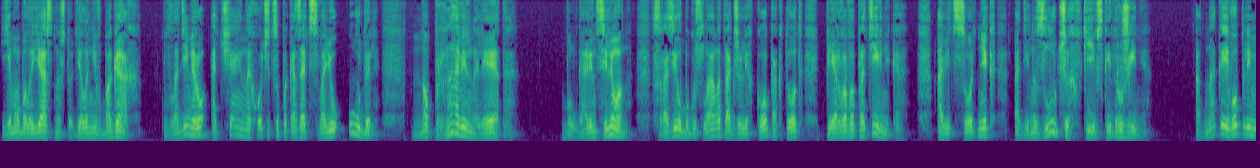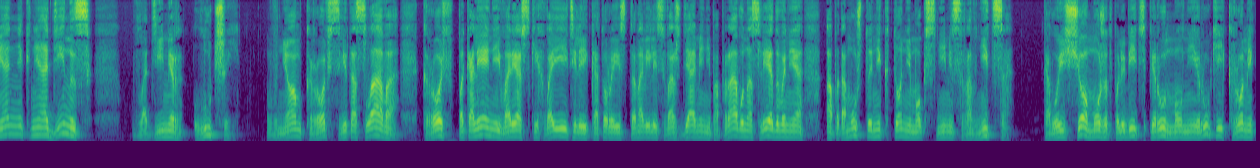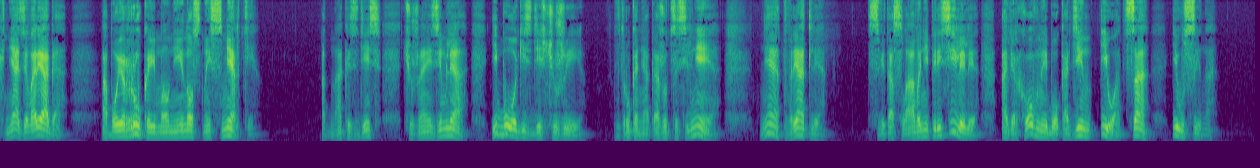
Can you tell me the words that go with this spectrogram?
Ему было ясно, что дело не в богах. Владимиру отчаянно хочется показать свою удаль. Но правильно ли это? Булгарин силен, сразил Богуслава так же легко, как тот первого противника. А ведь сотник — один из лучших в киевской дружине. Однако его племянник не один из... Владимир лучший. В нем кровь Святослава, кровь поколений варяжских воителей, которые становились вождями не по праву наследования, а потому что никто не мог с ними сравниться. Кого еще может полюбить Перун Молниерукий, кроме князя Варяга? обои рукой молниеносной смерти. Однако здесь чужая земля, и боги здесь чужие. Вдруг они окажутся сильнее? Нет, вряд ли. Святослава не пересилили, а верховный бог один и у отца, и у сына.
